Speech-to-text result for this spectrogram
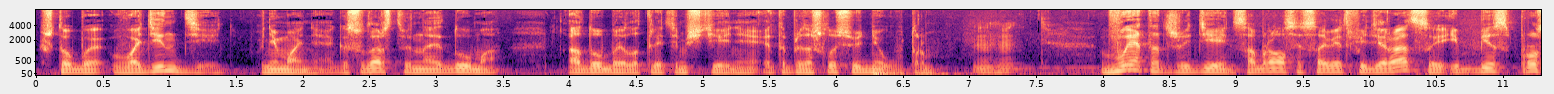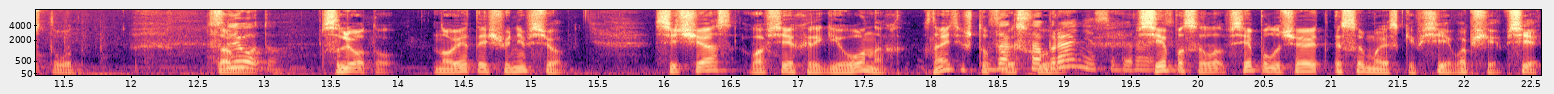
чтобы в один день, внимание, Государственная Дума одобрила в третьем чтении, это произошло сегодня утром, угу. в этот же день собрался Совет Федерации и без просто вот... Там, слету. Слету. Но это еще не все. Сейчас во всех регионах, знаете, что Зак происходит? собрание собирается? Все, посыл... все получают смс все, вообще, все.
